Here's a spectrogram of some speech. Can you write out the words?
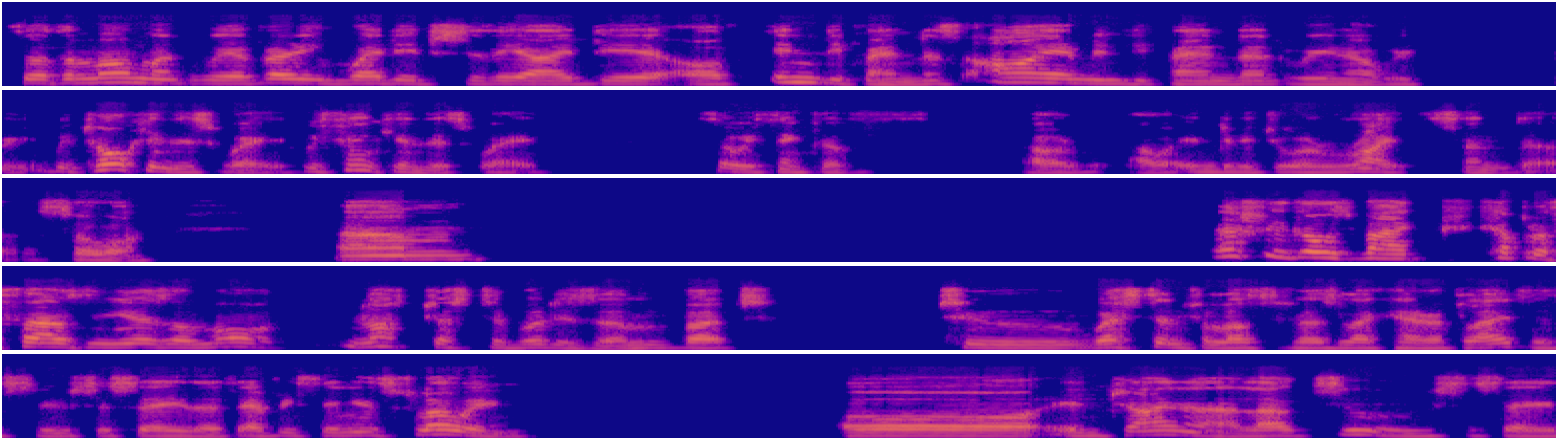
So at the moment, we are very wedded to the idea of independence. I am independent. We know we, we, we talk in this way. We think in this way. So we think of our, our individual rights and uh, so on. Um, actually goes back a couple of thousand years or more, not just to Buddhism, but to Western philosophers like Heraclitus, who used to say that everything is flowing. Or in China, Lao Tzu used to say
